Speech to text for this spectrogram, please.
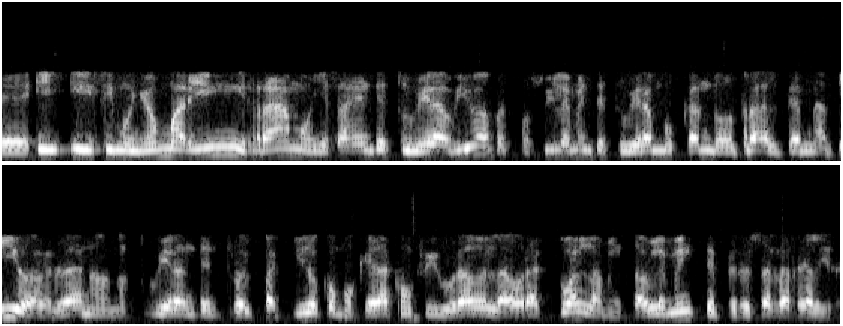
eh, y, si Muñoz Marín y Ramos y esa gente estuviera viva, pues posiblemente estuvieran buscando otras alternativas, ¿verdad? No, no estuvieran dentro del partido como queda configurado en la hora actual, lamentablemente, pero esa es la realidad.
